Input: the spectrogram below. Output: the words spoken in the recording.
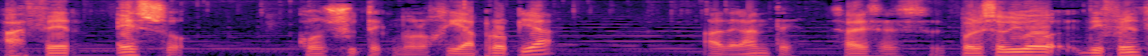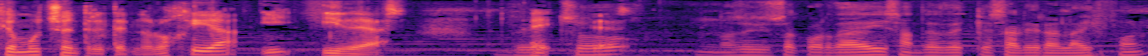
hacer eso con su tecnología propia, adelante, ¿sabes? Es- por eso digo, diferencio mucho entre tecnología y ideas. De Eh, hecho, ideas. no sé si os acordáis, antes de que saliera el iPhone,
